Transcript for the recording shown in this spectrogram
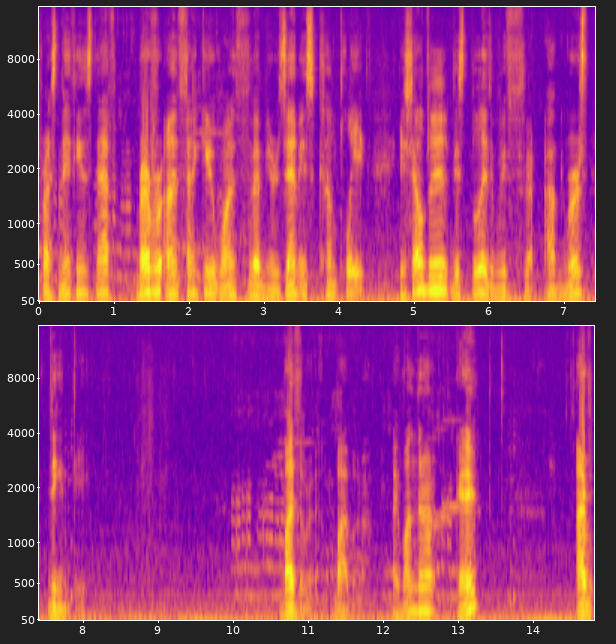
fascinating stuff. Bravo and thank you once the museum is complete. It shall be displayed with utmost dignity. By the way, Barbara, I wonder, okay? I've,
